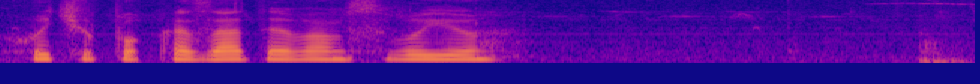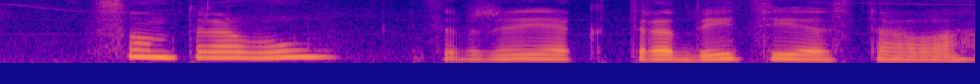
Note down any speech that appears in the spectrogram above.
Хочу показати вам свою сон траву. Це вже як традиція стала.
